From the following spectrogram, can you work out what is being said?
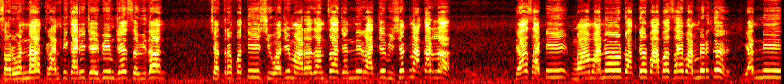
सर्वांना क्रांतिकारी जय भीम जय संविधान. छत्रपती शिवाजी महाराजांचा ज्यांनी राज्याभिषेक नाकारला त्यासाठी महामानव डॉक्टर बाबासाहेब आंबेडकर यांनी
